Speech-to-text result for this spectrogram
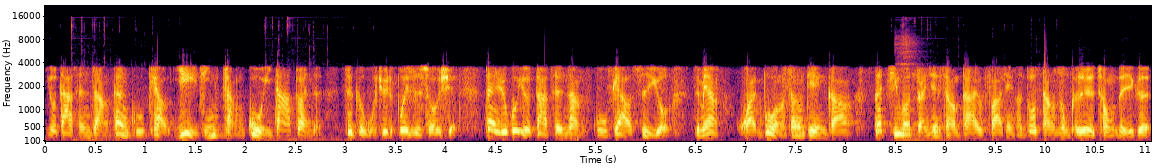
有大成长，但股票也已经涨过一大段的，这个我觉得不会是首选。但如果有大成长，股票是有怎么样缓步往上垫高，那尽管短线上大家会发现很多当中可热冲的一个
